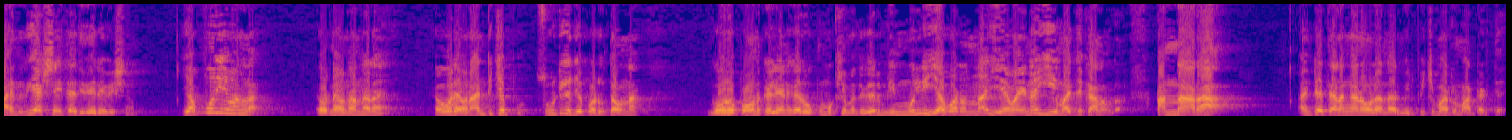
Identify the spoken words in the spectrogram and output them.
ఆయన రియాక్షన్ అయితే అది వేరే విషయం. ఎవరు ఏమన్నా ఎవరినేమన్నా అన్నారా? ఎవరేమన్నా అంటే చెప్పు సూటిగా చెప్పు అడుగుతా ఉన్నా. గౌరవ పవన్ కళ్యాణ్ గారు ఉప ముఖ్యమంత్రి గారు మిమ్మల్ని ఎవరన్నా ఏమైనా ఈ మధ్య కాలంలో అన్నారా? అంటే తెలంగాణ వాళ్ళు అన్నారు మీరు పిచ్చి మాటలు మాట్లాడితే.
